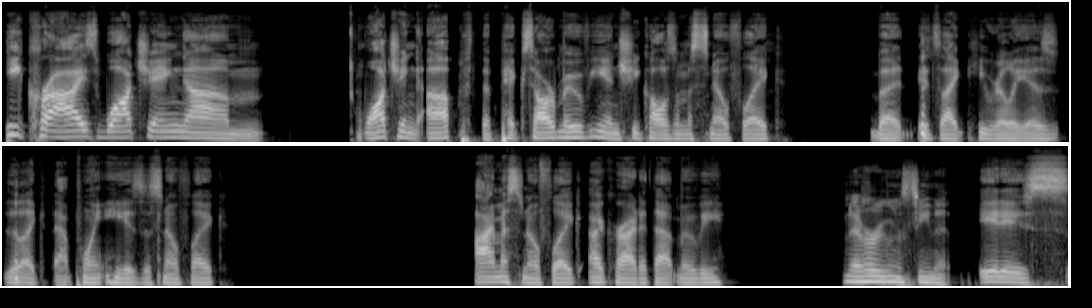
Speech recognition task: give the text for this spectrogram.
He cries watching um watching Up, the Pixar movie, and she calls him a snowflake. But it's like he really is. Like at that point, he is a snowflake. I'm a snowflake. I cried at that movie. Never even seen it. It is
